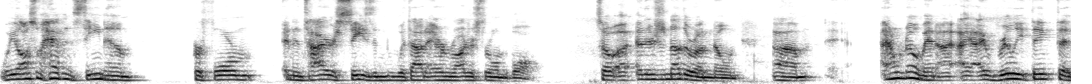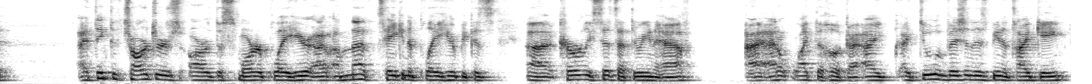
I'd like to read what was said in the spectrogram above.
we also haven't seen him perform an entire season without Aaron Rodgers throwing the ball. So uh, there's another unknown. Um, I don't know, man. I, I really think that I think the Chargers are the smarter play here. I, am not taking a play here because uh, currently sits at three and a half. I, I don't like the hook. I, I, I do envision this being a tight game.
